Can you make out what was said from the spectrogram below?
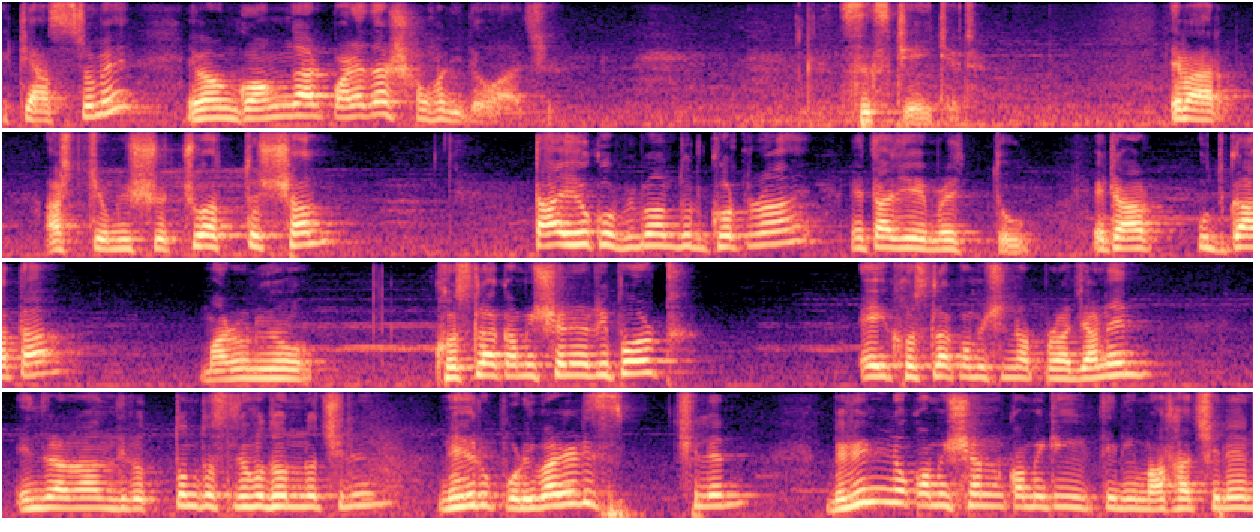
একটি আশ্রমে এবং গঙ্গার পাড়ে তার সমাধি দেওয়া আছে। সিক্সটি এইটের এবার আসছে উনিশশো চুয়াত্তর সাল। তাই হোক বিমান দুর্ঘটনায় নেতাজির মৃত্যু। এটার উদ্গাতা, মাননীয় খোসলা কমিশনের রিপোর্ট। এই খোসলা কমিশন আপনারা জানেন, ইন্দিরা গান্ধীর অত্যন্ত স্নেহধন্য ছিলেন, নেহরু পরিবারেরই ছিলেন, বিভিন্ন কমিশন কমিটির তিনি মাথা ছিলেন,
